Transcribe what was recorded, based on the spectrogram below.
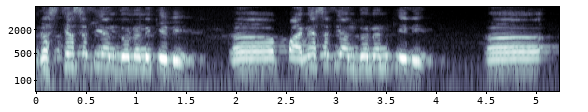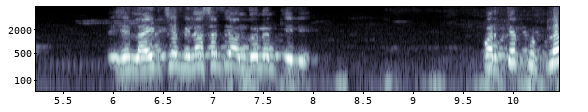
रस्त्यासाठी आंदोलन केली पाण्यासाठी आंदोलन केली हे लाईटच्या बिलासाठी आंदोलन केली. प्रत्येक कुठलं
